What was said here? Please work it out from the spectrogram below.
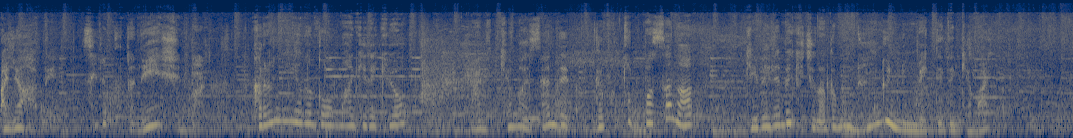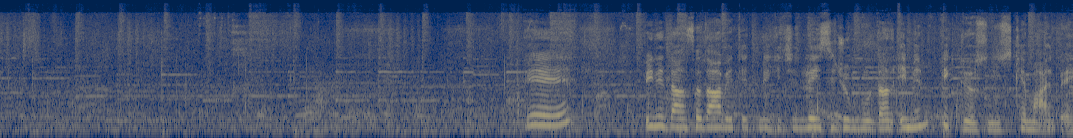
Ali abi, senin burada ne işin var? Karının yanında olman gerekiyor. Yani Kemal sen de lafı tutmasana. Gevelemek için adamın düğün gününü bekledin Kemal? Ee, beni dansa davet etmek için reisi cumhurdan emir mi bekliyorsunuz Kemal Bey?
